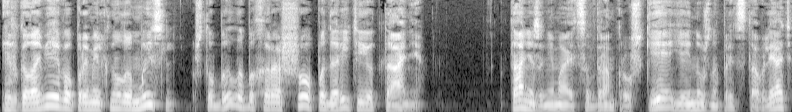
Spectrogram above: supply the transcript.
и в голове его промелькнула мысль, что было бы хорошо подарить ее Тане. Таня занимается в драм-кружке, ей нужно представлять,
